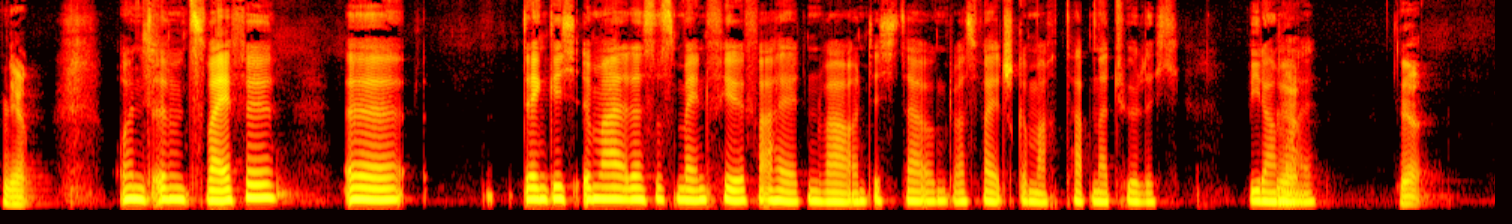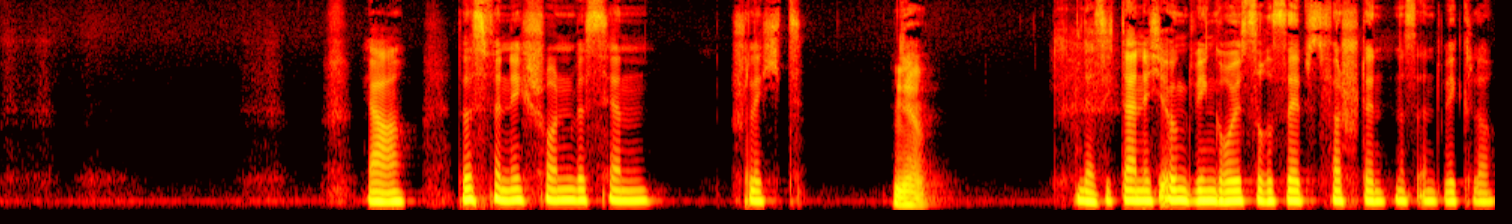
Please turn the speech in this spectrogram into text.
Ja. Und im Zweifel äh, denke ich immer, dass es mein Fehlverhalten war und ich da irgendwas falsch gemacht habe, natürlich. Wieder mal. Ja. Ja, das finde ich schon ein bisschen schlicht, Ja. dass ich da nicht irgendwie ein größeres Selbstverständnis entwickle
